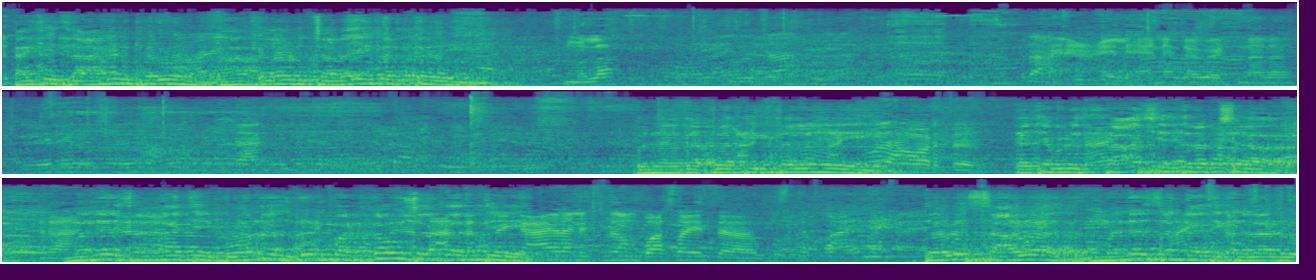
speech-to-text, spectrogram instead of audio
याची जाणीव ठेवून हा खेळाडू चढाई करतोय. मला काय भेटणार? एकदा प्रतीक तले. त्याच्यापुढे सहा क्षेत्ररक्षक. मनेर संघाचे बोनस गुण पटकावू शकतात ते. तेवढे सावध मनेर संघाचे खेळाडू.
